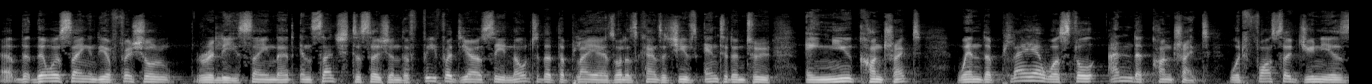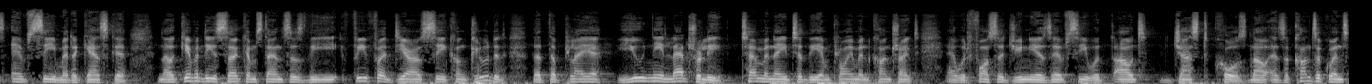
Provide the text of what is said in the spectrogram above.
uh, they were saying in the official release, saying that in such decision, the FIFA DRC noted that the player as well as Kaizer Chiefs entered into a new contract when the player was still under contract with Fossa Juniors FC Madagascar. Now, given these circumstances, the FIFA DRC concluded that the player unilaterally terminated the employment contract uh, with Fossa Juniors FC without just cause. Now, as a consequence,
